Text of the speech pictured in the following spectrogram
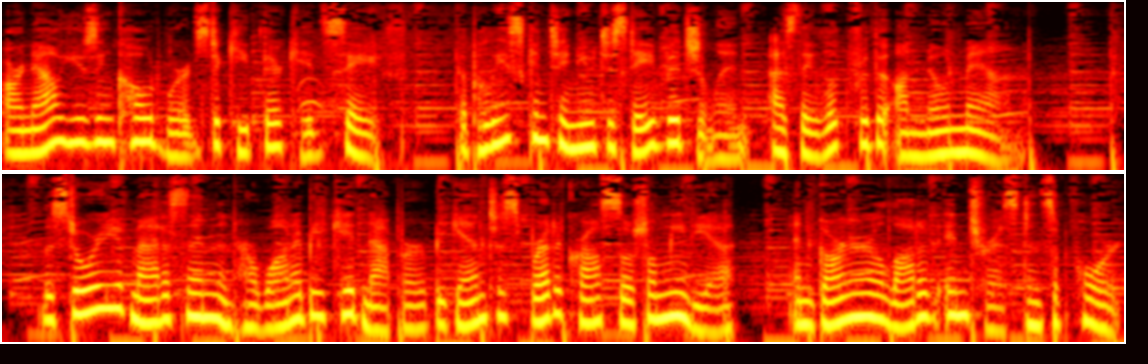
are now using code words to keep their kids safe. The police continue to stay vigilant as they look for the unknown man. The story of Madison and her wannabe kidnapper began to spread across social media and garner a lot of interest and support.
